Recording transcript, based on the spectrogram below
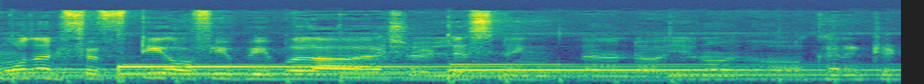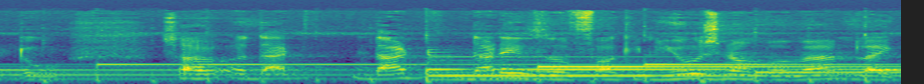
more than 50 of you people are actually listening and uh, you know connected to so that that that is a fucking huge number man like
